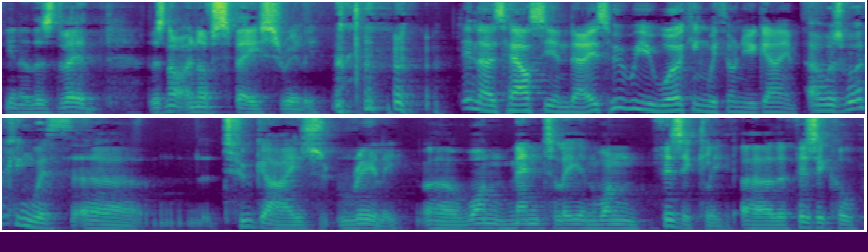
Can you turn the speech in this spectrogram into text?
you know, there's there's not enough space really. In those halcyon days, who were you working with on your game? I was working with uh, two guys really, uh, one mentally and one physically. Uh, the physical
